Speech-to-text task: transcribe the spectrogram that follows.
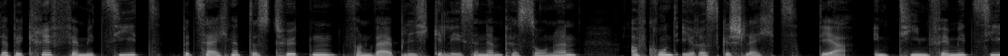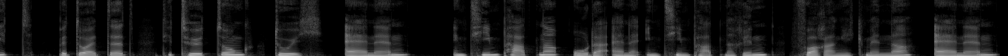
Der Begriff Femizid bezeichnet das Töten von weiblich gelesenen Personen aufgrund ihres Geschlechts. Der Intimfemizid bedeutet die Tötung durch einen Intimpartner oder eine Intimpartnerin, vorrangig Männer. Einen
